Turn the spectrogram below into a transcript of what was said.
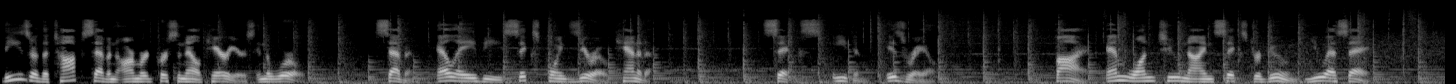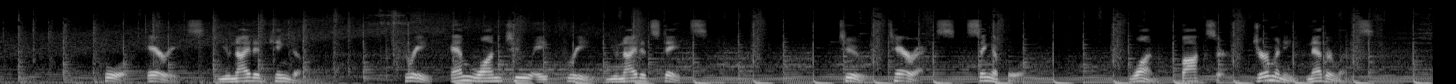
These are the top 7 armored personnel carriers in the world. 7. LAV 6.0 Canada. 6. Eitan, Israel. 5. M1296 Dragoon, USA. 4. Ares, United Kingdom. 3. M1283, United States. 2. Terrex, Singapore. 1. Boxer, Germany, Netherlands.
